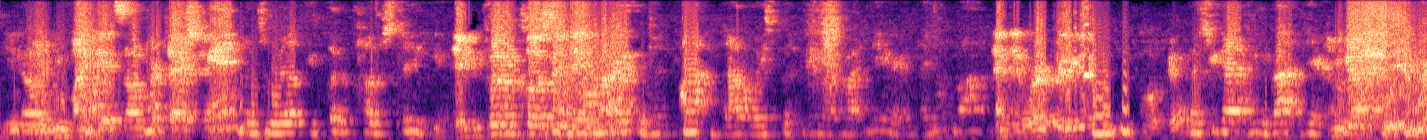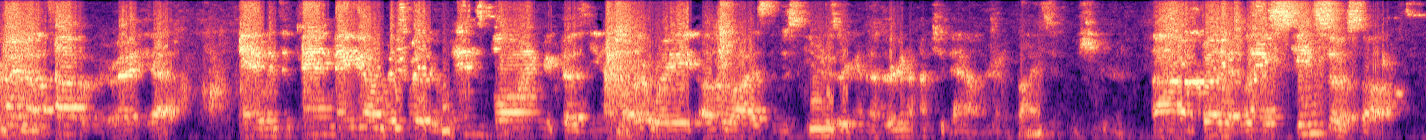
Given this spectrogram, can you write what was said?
you know, you might get some protection. Candles will if you put them close to you. If you put them close to might. I work with cotton, I always put them right there, and they don't bother. And they work pretty good. Well, good. But you gotta be right there. You got to be right on top of it, right? Yeah. And it would depend maybe on which way the wind's blowing, because you know, other way, otherwise the mosquitoes are gonna they're gonna hunt you down. They're gonna find you. Uh, but like skin so soft.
